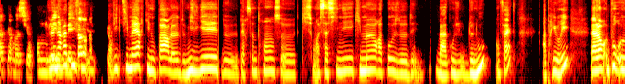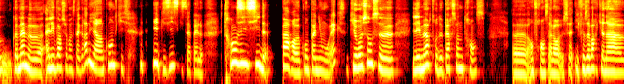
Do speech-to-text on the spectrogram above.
affirmations. le narratif victimaire qui nous parle de milliers de personnes trans euh, qui sont assassinées, qui meurent à cause de, bah, à cause de nous, en fait, a priori. Alors, pour euh, quand même euh, aller voir sur Instagram, il y a un compte qui existe qui s'appelle Transicide par euh, compagnon ou ex, qui recense les meurtres de personnes trans en France. Alors, il faut savoir qu'il y en a,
